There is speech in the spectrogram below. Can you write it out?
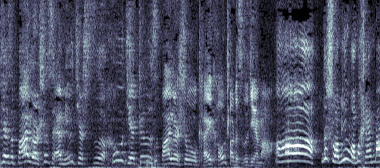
天是八月十三，明天是，后天正是八月十五开考场的时间嘛。啊，那说明我们还没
